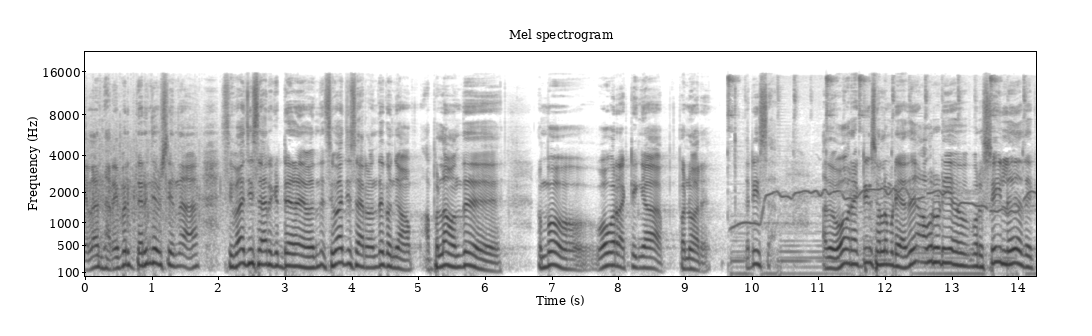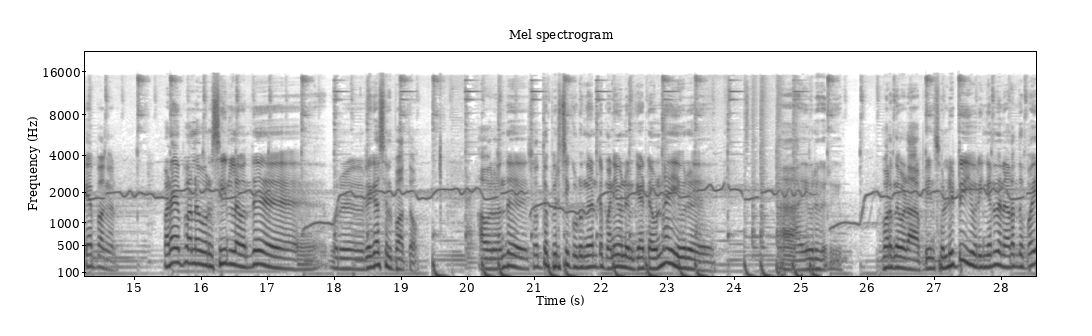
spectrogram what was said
எல்லாம் நிறைய பேருக்கு தெரிஞ்ச விஷயந்தான் சிவாஜி சார்கிட்ட வந்து சிவாஜி சார் வந்து கொஞ்சம் அப்போல்லாம் வந்து ரொம்ப ஓவர் ஆக்டிங்காக பண்ணுவார். தட் இஸ் அது ஓவர் ஆக்டிங் சொல்ல முடியாது. அவருடைய ஒரு ஸ்டைலு அது கேட்பாங்க. படையப்பால் ஒரு சீனில் வந்து ஒரு ரிஹர்சல் பார்த்தோம். அவர் வந்து சொத்தை பிரித்து கொடுங்கன்ட்டு மணிவண்ணன் கேட்டவுடனே இவர் இவர் பிறந்து விடா அப்படின்னு சொல்லிட்டு இவர் இங்கேருந்து நடந்து போய்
